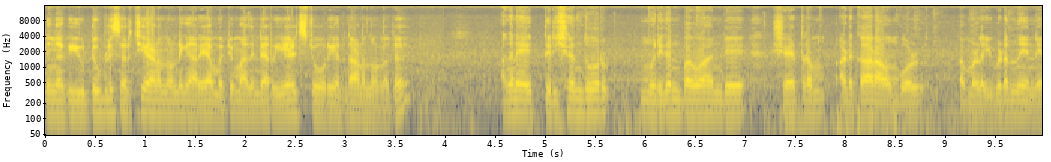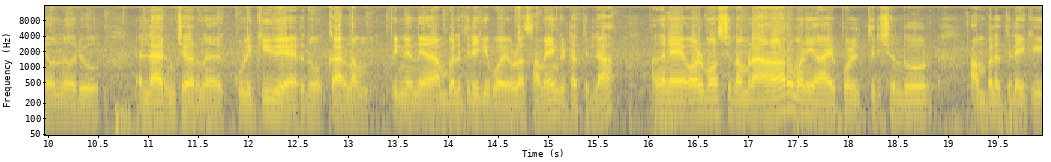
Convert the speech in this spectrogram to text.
നിങ്ങൾക്ക് യൂട്യൂബിൽ സെർച്ച് ചെയ്യുകയാണെന്നുണ്ടെങ്കിൽ അറിയാൻ പറ്റും. അതിന്റെ റിയൽ സ്റ്റോറി എന്താണെന്നുള്ളത്. അങ്ങനെ തിരുശന്തൂർ മുരുകൻ ഭഗവാന്റെ ക്ഷേത്രം അടുക്കാറാവുമ്പോൾ നമ്മൾ ഇവിടെ നിന്ന് തന്നെ ഒന്ന് ഒരു എല്ലാവരും ചേർന്ന് കുളിക്കുകയായിരുന്നു. കാരണം പിന്നെ അമ്പലത്തിലേക്ക് പോയുള്ള സമയം കിട്ടത്തില്ല. അങ്ങനെ ഓൾമോസ്റ്റ് നമ്മൾ ആറ് മണിയായപ്പോൾ തിരുച്ചെന്തൂർ അമ്പലത്തിലേക്ക്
